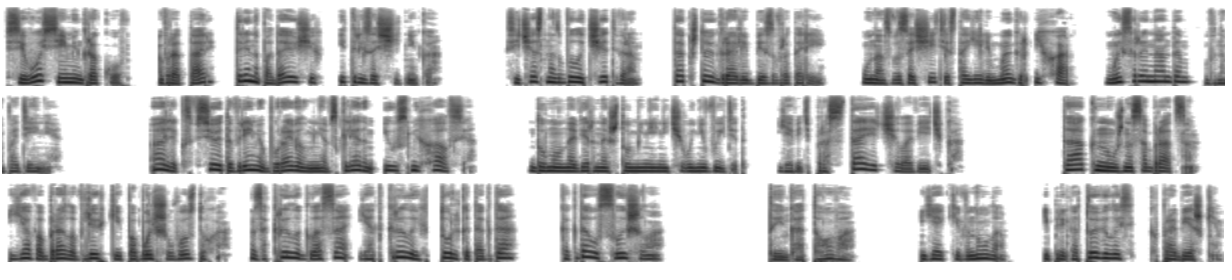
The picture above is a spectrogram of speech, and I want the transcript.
Всего 7 игроков. Вратарь, три нападающих и три защитника. Сейчас нас было четверо, так что играли без вратарей. У нас в защите стояли Мэгр и Харт, мы с Рейнандом в нападении. Алекс все это время буравил меня взглядом и усмехался. Думал, наверное, что у меня ничего не выйдет. Я ведь простая человечка. Так нужно собраться. Я вобрала в легкие побольше воздуха, закрыла глаза и открыла их только тогда, когда услышала «Ты готова?» Я кивнула и приготовилась к пробежке.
